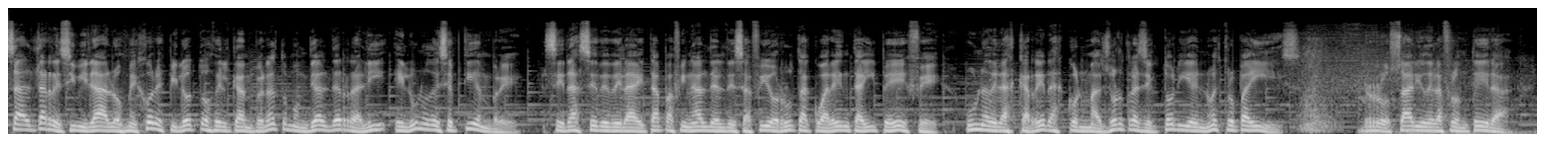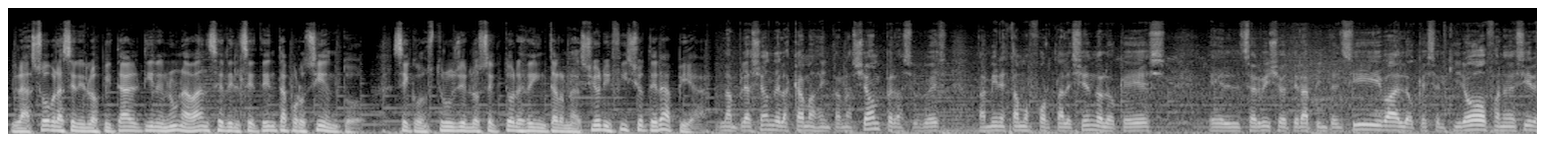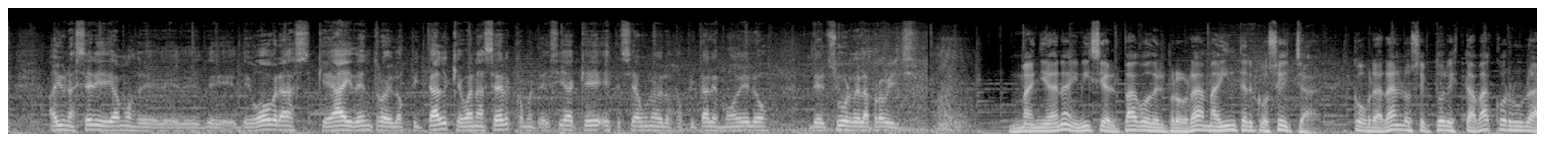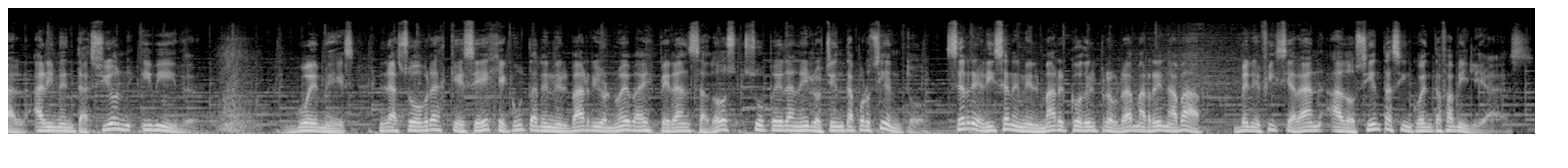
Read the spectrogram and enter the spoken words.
Salta recibirá a los mejores pilotos del Campeonato Mundial de Rally el 1 de septiembre. Será sede de la etapa final del desafío Ruta 40 IPF, una de las carreras con mayor trayectoria en nuestro país. Rosario de la Frontera. Las obras en el hospital tienen un avance del 70%. Se construyen los sectores de internación y fisioterapia. La ampliación de las camas de internación, pero a su vez también estamos fortaleciendo lo que es el servicio de terapia intensiva, lo que es el quirófano, es decir, hay una serie, digamos, de, obras que hay dentro del hospital que van a hacer, como te decía, que este sea uno de los hospitales modelos del sur de la provincia. Mañana inicia el pago del programa Intercosecha. Cobrarán los sectores tabaco rural, alimentación y vid. Güemes, las obras que se ejecutan en el barrio Nueva Esperanza 2 superan el 80%. Se realizan en el marco del programa RENAVAP. Beneficiarán a 250 familias.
